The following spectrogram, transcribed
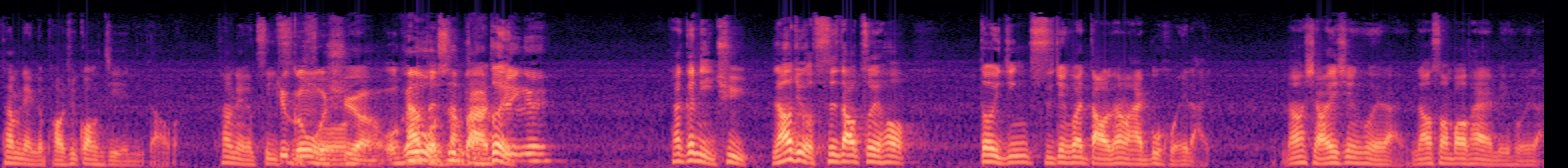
他们两个跑去逛街，你知道吗？他们两个自己就跟我去啊，我跟我是把对，因为他跟你去，然后结果吃到最后都已经时间快到了，他们还不回来，然后小 A 先回来，然后双胞胎还没回来，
